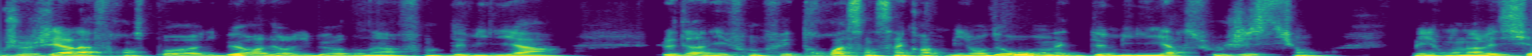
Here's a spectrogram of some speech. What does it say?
je gère la France pour Early Bird. Early Bird, on a un fonds de 2 milliards. Le dernier fonds fait 350 millions d'euros. On a 2 milliards sous gestion, mais on investit,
